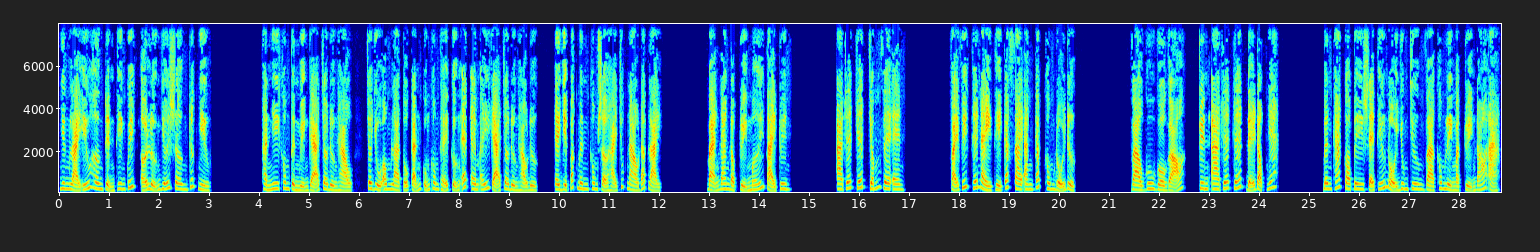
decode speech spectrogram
Nhưng lại yếu hơn Trịnh Thiên Quyết ở lưỡng giới sơn rất nhiều. Thành Nhi không tình nguyện gả cho đường hạo, cho dù ông là tổ cảnh cũng không thể cưỡng ép em ấy gả cho đường hạo được. Ê Diệp Bắc Minh không sợ hãi chút nào đáp lại. Bạn đang đọc truyện mới tại truyện arzget.vn e Phải viết thế này thì các sai ăn cắp không đổi được. Vào Google gõ, Trin arzget để đọc nhé. Bên khác copy sẽ thiếu nội dung chương và không liền mạch truyện đó à.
